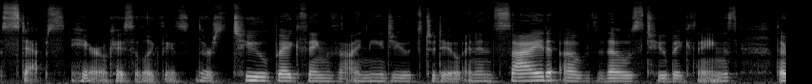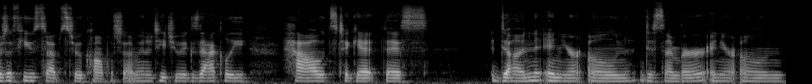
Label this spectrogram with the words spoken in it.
steps here. Okay, so like there's there's two big things that I need you to do. And inside of those two big things, there's a few steps to accomplish it. I'm going to teach you exactly how to get this done in your own December and your own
